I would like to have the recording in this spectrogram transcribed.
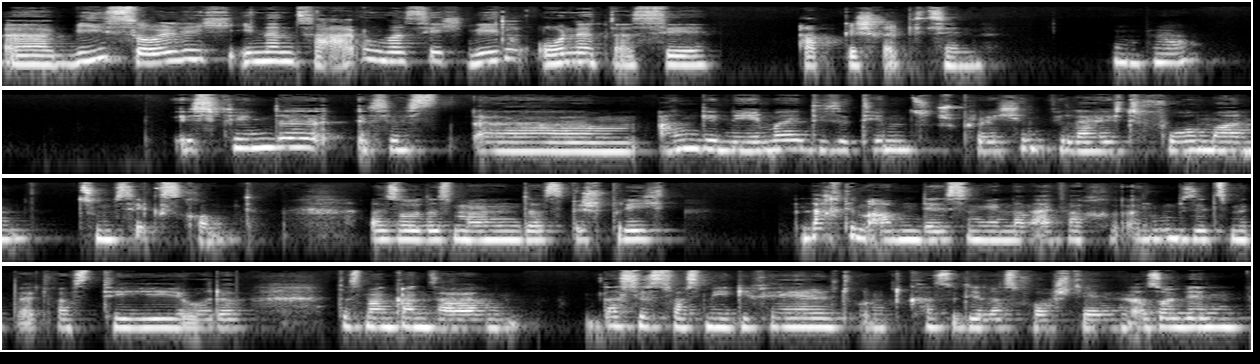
Äh, wie soll ich ihnen sagen, was ich will, ohne dass sie abgeschreckt sind? Mhm. ich finde, es ist ähm, angenehmer, diese Themen zu sprechen, vielleicht vor man zum Sex kommt. Also, dass man das bespricht nach dem Abendessen, wenn man einfach rumsitzt mit etwas Tee oder dass man kann sagen, das ist, was mir gefällt und kannst du dir das vorstellen. Also wenn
